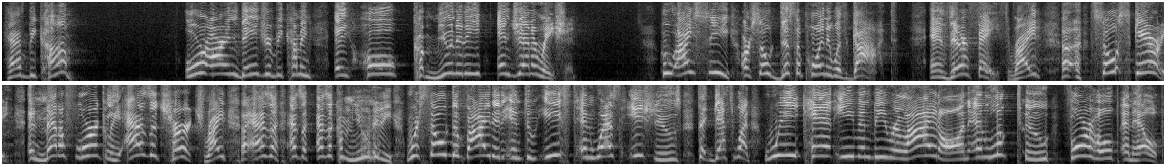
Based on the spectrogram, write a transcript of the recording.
have become or are in danger of becoming a whole community and generation who I see are so disappointed with God and their faith, right? Uh, uh, so scary. And metaphorically, as a church, right? Uh, as, a, as, a, as a community, we're so divided into East and West issues that guess what? We can't even be relied on and looked to for hope and help.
